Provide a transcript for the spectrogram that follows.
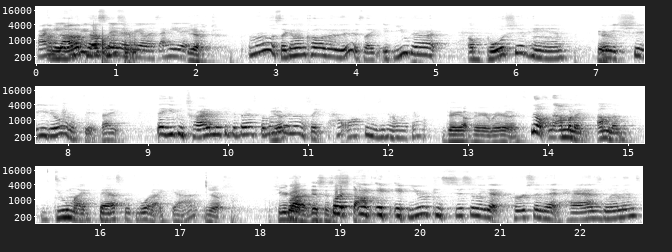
I I'm hate not when a people say they're realist. I hate it. Yeah. I'm a realist. Like I don't call it what it is. Like if you got a bullshit hand, there Yeah. ain't shit you're doing with it. Like that you can try to make it the best, but let's Yeah. be honest. Like how often is it gonna work out? Very, very rarely. No, no, I'm gonna I'm gonna do my best with what I got. Yes. So you're But, not. This is but a stop. If, if, if you're consistently that person that has lemons,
